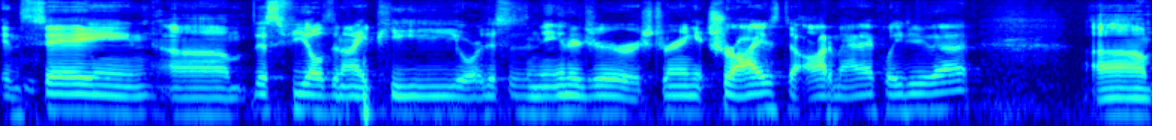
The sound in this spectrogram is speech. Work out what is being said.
in saying um, this field's an IP or this is an integer or a string. It tries to automatically do that. Um,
